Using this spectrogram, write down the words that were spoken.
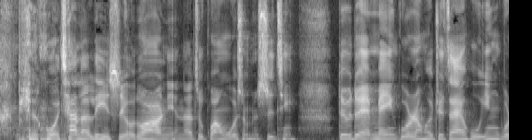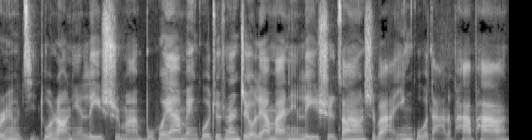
别的国家的历史有多少年呢？这关我什么事情，对不对？美国人会去在乎英国人有几多少年历史吗？不会啊，美国就算只有两百年历史，照样是把英国打得趴趴，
